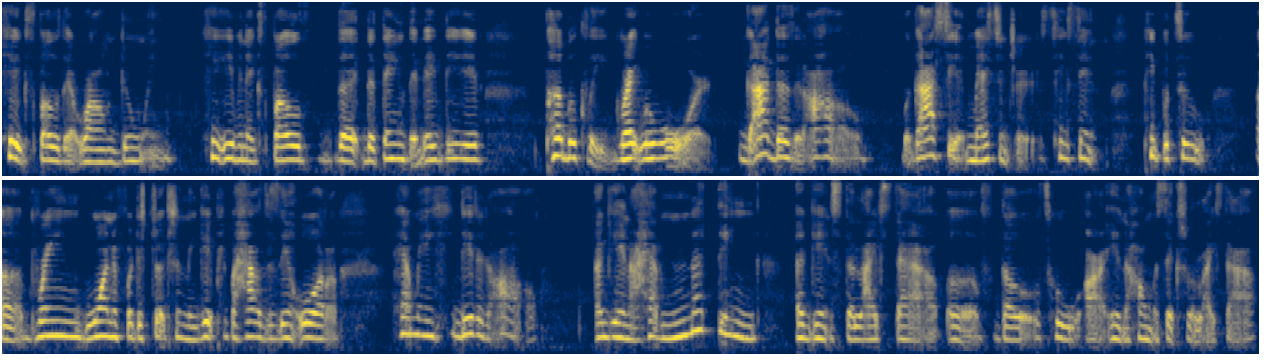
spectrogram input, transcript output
He exposed their wrongdoing. He even exposed the, the things that they did publicly. Great reward. God does it all. But God sent messengers. He sent people to uh, bring warning for destruction and get people houses in order. I mean, he did it all. Again, I have nothing against the lifestyle of those who are in the homosexual lifestyle.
